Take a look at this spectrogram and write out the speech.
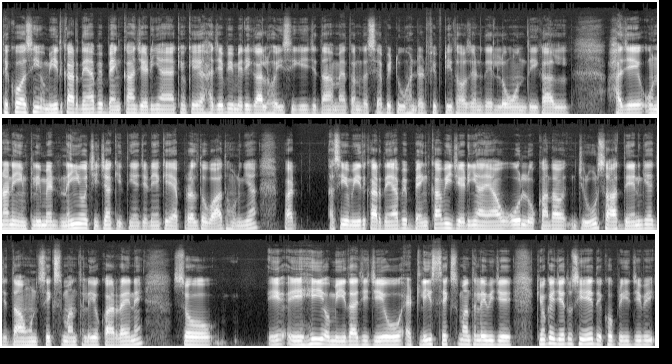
ਦੇਖੋ, ਅਸੀਂ ਉਮੀਦ ਕਰਦੇ ਹਾਂ ਵੀ ਬੈਂਕਾਂ ਜਿਹੜੀਆਂ ਆ, ਕਿਉਂਕਿ ਹਜੇ ਵੀ ਮੇਰੀ ਗੱਲ ਹੋਈ ਸੀਗੀ, ਜਿੱਦਾਂ ਮੈਂ ਤੁਹਾਨੂੰ ਦੱਸਿਆ ਵੀ 250000 ਦੇ ਲੋਨ ਦੀ ਗੱਲ, ਹਜੇ ਉਹਨਾਂ ਨੇ ਇੰਪਲੀਮੈਂਟ ਨਹੀਂ ਉਹ ਚੀਜ਼ਾਂ ਕੀਤੀਆਂ, ਜਿਹੜੀਆਂ ਕਿ ਅਪ੍ਰੈਲ ਤੋਂ ਬਾਅਦ ਹੋਣਗੀਆਂ ਬਟ ਅਸੀਂ ਉਮੀਦ ਕਰਦੇ ਹਾਂ ਵੀ ਬੈਂਕਾਂ ਵੀ ਜਿਹੜੀਆਂ ਆ, ਉਹ ਲੋਕਾਂ ਦਾ ਜ਼ਰੂਰ ਸਾਥ ਦੇਣਗੀਆਂ, ਜਿੱਦਾਂ ਹੁਣ 6 ਮੰਥ ਲਈ ਉਹ ਕਰ ਰਹੇ ਨੇ। ਸੋ ਇਹ, ਇਹੀ ਉਮੀਦ ਆ ਜੀ, ਜੇ ਉਹ ਐਟਲੀਸਟ 6 ਮੰਥ ਲਈ ਵੀ ਜੇ, ਕਿਉਂਕਿ ਜੇ ਤੁਸੀਂ ਇਹ ਦੇਖੋ ਪ੍ਰੀਤ ਜੀ ਵੀ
